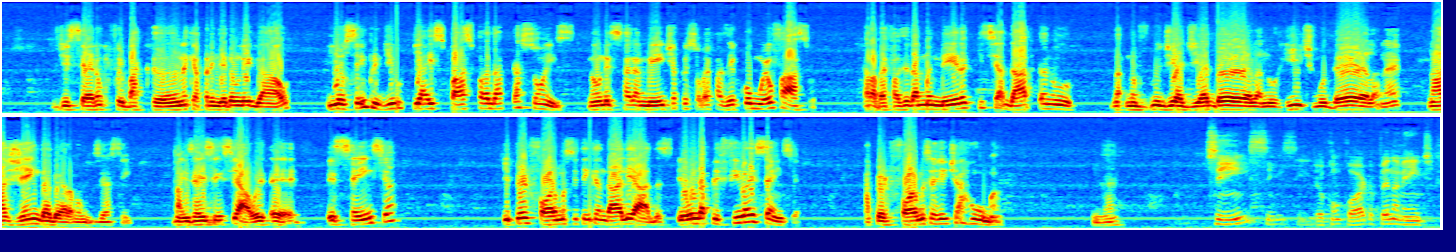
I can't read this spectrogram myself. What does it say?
disseram que foi bacana, que aprenderam legal, e eu sempre digo que há espaço para adaptações. Não necessariamente a pessoa vai fazer como eu faço. Ela vai fazer da maneira que se adapta no, no, no dia a dia dela, no ritmo dela, né? na agenda dela, vamos dizer assim. Mas é essencial. É, essência e performance tem que andar aliadas. Eu ainda prefiro a essência. A performance a gente arruma. Né? Sim, sim, sim. Eu concordo plenamente.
